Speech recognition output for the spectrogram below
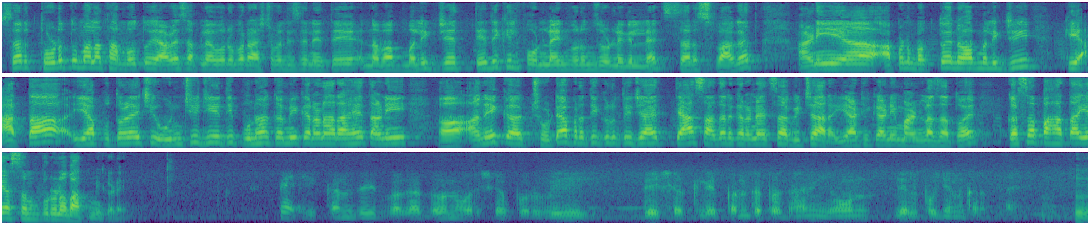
सर थोडं तुम्हाला थांबवतो यावेळेस आपल्याबरोबर राष्ट्रवादीचे नेते नवाब मलिक जे आहेत, ते देखील फोन लाईन वरून जोडले गेलेले आहेत. सर स्वागत. आणि आपण बघतोय नवाब मलिकजी की आता या पुतळ्याची उंची जी आहे ती पुन्हा कमी करणार आहेत आणि अनेक छोट्या प्रतिकृती ज्या आहेत त्या सादर करण्याचा विचार या ठिकाणी मांडला जातोय. कसं पाहता या संपूर्ण बातमीकडे? एकंदरीत बघा दोन वर्षापूर्वी देशातले पंतप्रधान येऊन जलपूजन करत आहे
